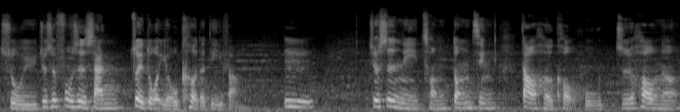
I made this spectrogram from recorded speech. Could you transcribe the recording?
属于就是富士山最多游客的地方。嗯就是你从东京到河口湖之后呢，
